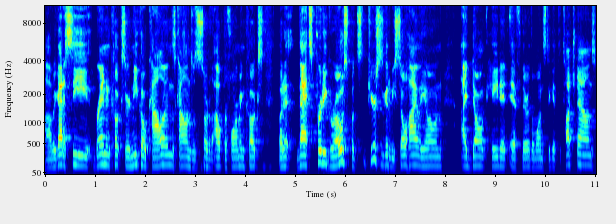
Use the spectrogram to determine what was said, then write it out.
uh, we got to see Brandin Cooks or Nico Collins. Collins was sort of outperforming Cooks, but it, that's pretty gross. But Pierce is going to be so highly owned. I don't hate it if they're the ones to get the touchdowns.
